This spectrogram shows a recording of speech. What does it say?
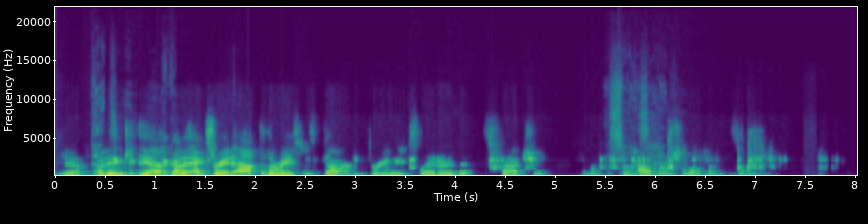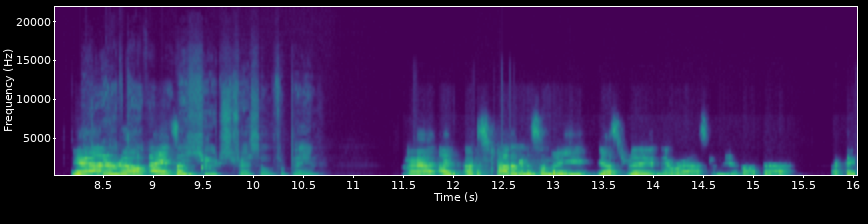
yeah. I didn't. Yeah, I got an X-ray after the race was done. Three weeks later, that's fractured the, so the top of my shoulder. So. Yeah, I don't know. I had some huge threshold for pain. Uh, I, I was talking to somebody yesterday, and they were asking me about that. I think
